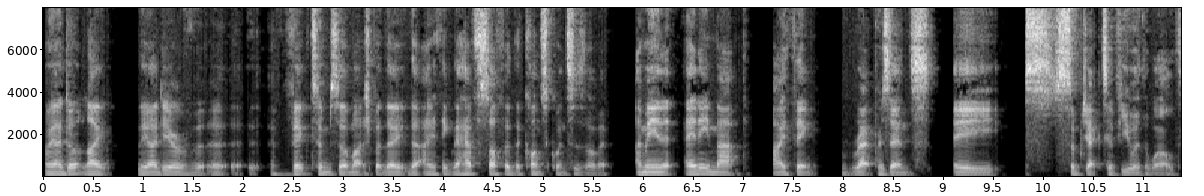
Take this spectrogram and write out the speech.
I mean, I don't like the idea of a, a victim so much, but they, they, I think they have suffered the consequences of it. I mean, any map, I think, represents a subjective view of the world.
